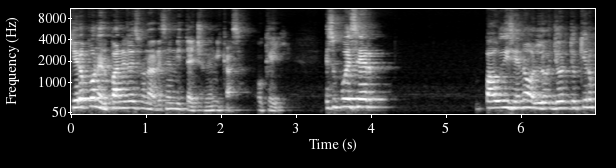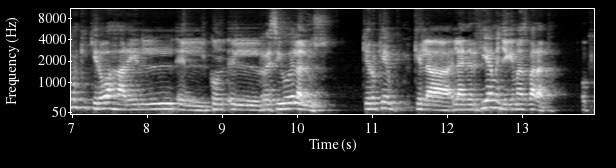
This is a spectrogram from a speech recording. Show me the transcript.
quiero poner paneles solares en mi techo, en mi casa. Ok. Eso puede ser, Pau dice, no, yo, yo quiero porque quiero bajar el, el recibo de la luz. Quiero que, que la, la energía me llegue más barata. Ok.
